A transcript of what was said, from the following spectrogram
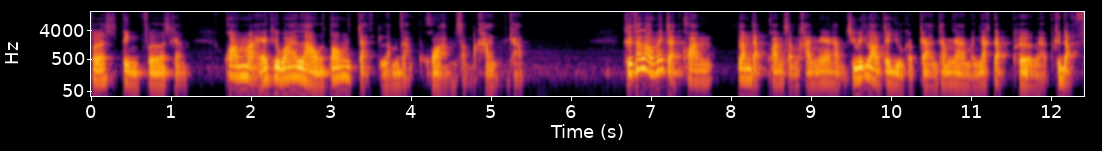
first thing first ครับ ความหมายก็คือว่าเราต้องจัดลำดับความสำคัญครับ คือถ้าเราไม่จัดความ ลำดับความสำคัญเนี่ยครับชีวิตเราจะอยู่กับการทำงานเหมือนนักดับเพลิงครับคือดับไฟ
